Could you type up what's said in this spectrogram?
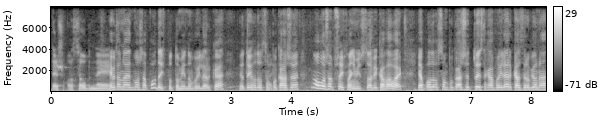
też osobne. Jakby tam nawet można podejść pod tą jedną wojlerkę. Ja tutaj hodowcom pokażę. No można przejść, panie Mieczysławie, kawałek. Ja hodowcom pokażę, tu jest taka wojlerka zrobiona.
